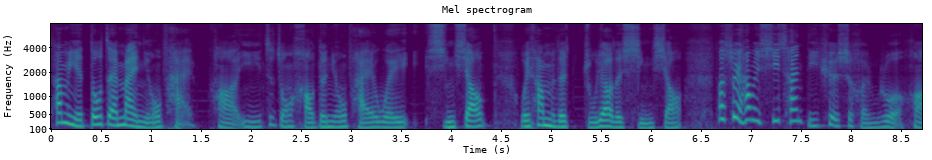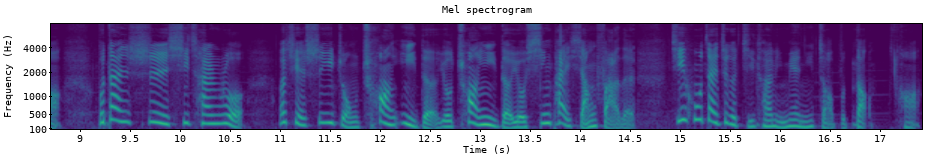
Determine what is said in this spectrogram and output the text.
他们也都在卖牛排，哈，以这种好的牛排为行销，为他们的主要的行销，那所以他们西餐的确是很弱，哈，不但是西餐弱。而且是一种创意的、有创意的、有新派想法的，几乎在这个集团里面你找不到。好，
